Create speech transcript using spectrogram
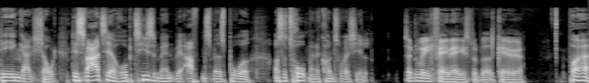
Det er ikke engang sjovt. Det svarer til at råbe tissemand ved aftensmadsbordet, og så tro, man er kontroversiel. Så du er ikke fan af Ekstrabladet, kan jeg høre. Prøv at høre,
